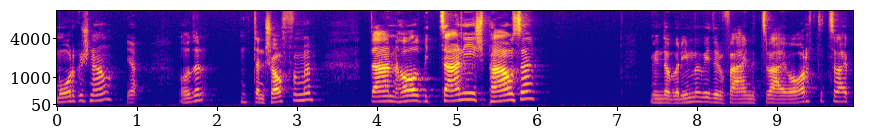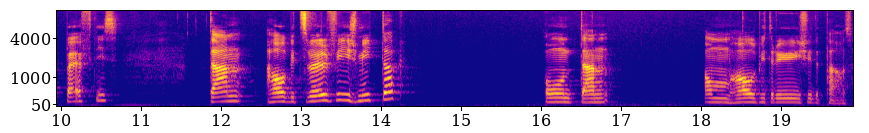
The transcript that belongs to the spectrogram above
Morgen schnell, Ja. oder? Und dann schaffen wir. Dann halb zehn ist Pause. Wir müssen aber immer wieder auf einen, zwei warten, zwei Päftis. Dann halb zwölf ist Mittag. Und dann um halb drei ist wieder Pause.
